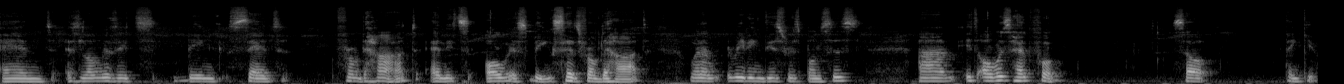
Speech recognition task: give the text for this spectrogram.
and as long as it's being said from the heart, and it's always being said from the heart when I'm reading these responses, um, it's always helpful. So, thank you.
